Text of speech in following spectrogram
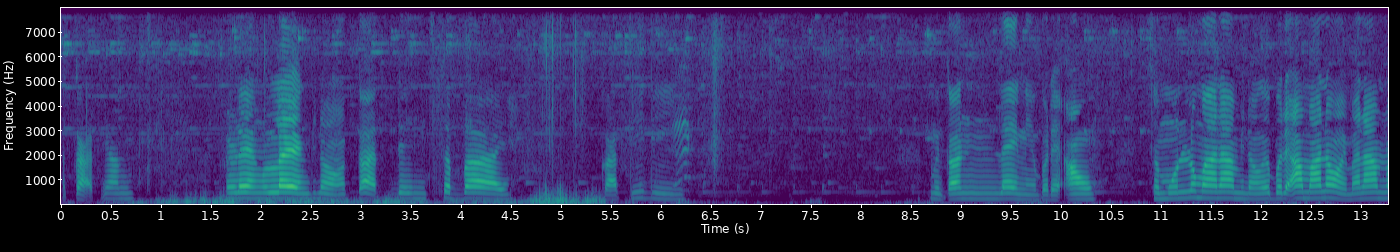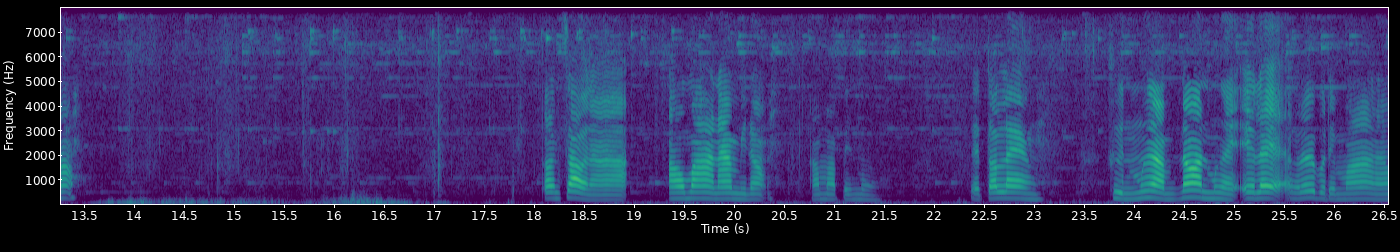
อากาศยามแรงแรงพี่น้องอากาศเด่นสบายอากาศดีดีเหมือนตอนแรงเนี่ยบ่ได้เอา สมุนลงมาน้ำพี่น้องเอ้ยบ่ได้เอามาหน่อยมาน้ำเนาะ ตอนเช้านะ เอามานะพี่น้องเอามาเป็นหมูแต่ตอนแรงขืนเมื่อนอนเมื่อยเอแหละก็เลยบด้มานำ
